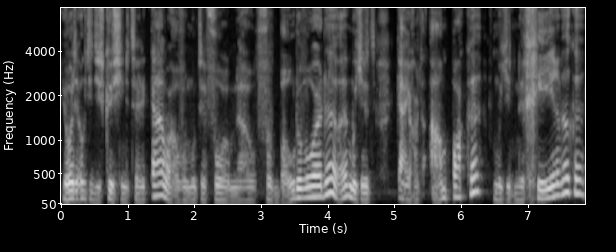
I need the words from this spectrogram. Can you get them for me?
je hoort ook die discussie in de Tweede Kamer over: moet de forum nou verboden worden? Hè? Moet je het keihard aanpakken? Moet je het negeren? Welke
